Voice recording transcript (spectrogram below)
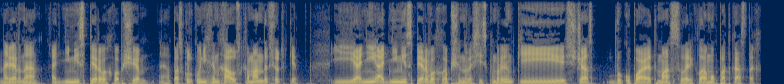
наверное, одними из первых вообще, э, поскольку у них инхаус команда все-таки, и они одними из первых вообще на российском рынке и сейчас выкупают массовую рекламу в подкастах.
